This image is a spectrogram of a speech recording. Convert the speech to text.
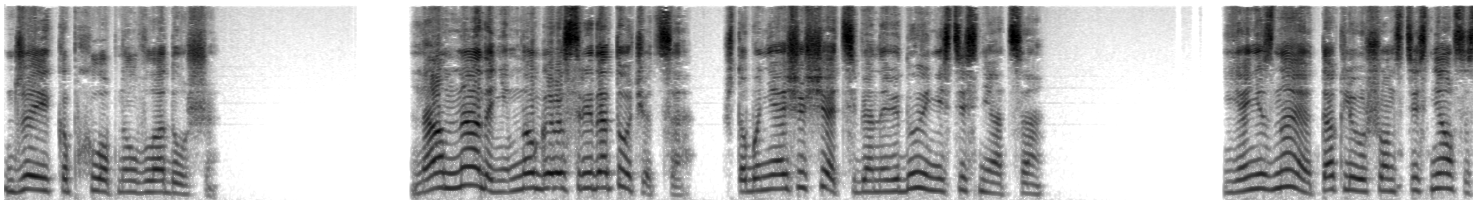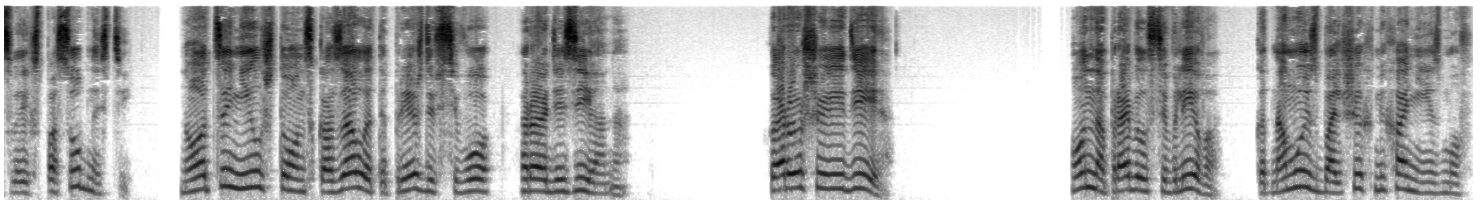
Джейкоб хлопнул в ладоши. «Нам надо немного рассредоточиться, чтобы не ощущать себя на виду и не стесняться». Я не знаю, так ли уж он стеснялся своих способностей, но оценил, что он сказал это прежде всего ради Зиана. «Хорошая идея». Он направился влево, к одному из больших механизмов,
